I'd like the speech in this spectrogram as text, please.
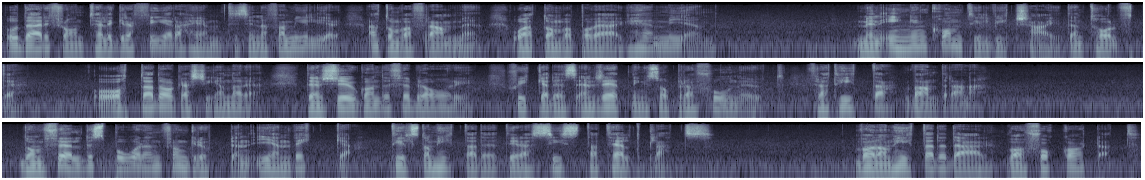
och därifrån telegrafera hem till sina familjer att de var framme och att de var på väg hem igen. Men ingen kom till Vichai den 12 och åtta dagar senare, den 20 februari, skickades en räddningsoperation ut för att hitta vandrarna. De följde spåren från gruppen i en vecka tills de hittade deras sista tältplats. Vad de hittade där var chockartat.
